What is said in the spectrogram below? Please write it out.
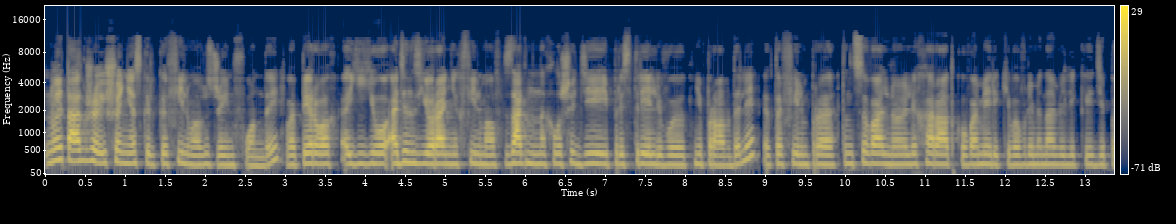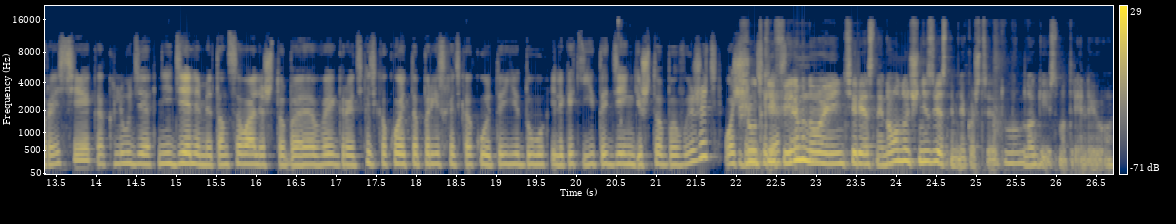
Ну и также еще несколько фильмов с Джейн Фондой. Во-первых, ее, один из ее ранних фильмов «Загнанных лошадей пристреливают, не правда ли?» Это фильм про танцевальную лихорадку в Америке во времена Великой депрессии, как люди неделями танцевали, чтобы выиграть хоть какой-то приз, хоть какую-то еду или какие-то деньги, чтобы выжить. Очень Жуткий интересно. фильм, но и интересный. Но он очень известный, мне кажется. Я думаю, многие смотрели его.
